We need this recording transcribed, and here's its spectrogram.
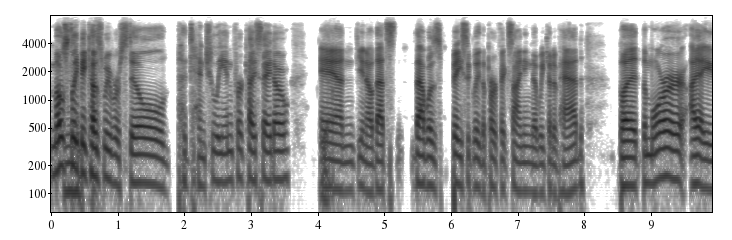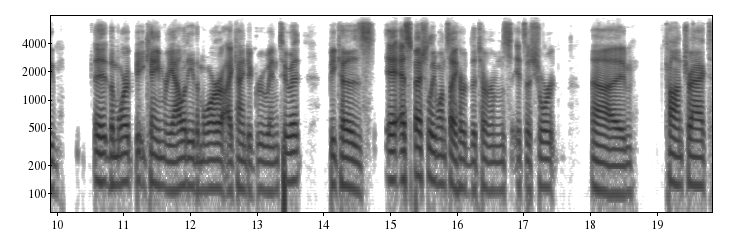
mostly Yeah. because we were still potentially in for Caicedo, and you know that's that was basically the perfect signing that we could have had. But the more I, eh, the more it became reality, the more I kind of grew into it because, especially once I heard the terms, it's a short uh, contract.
